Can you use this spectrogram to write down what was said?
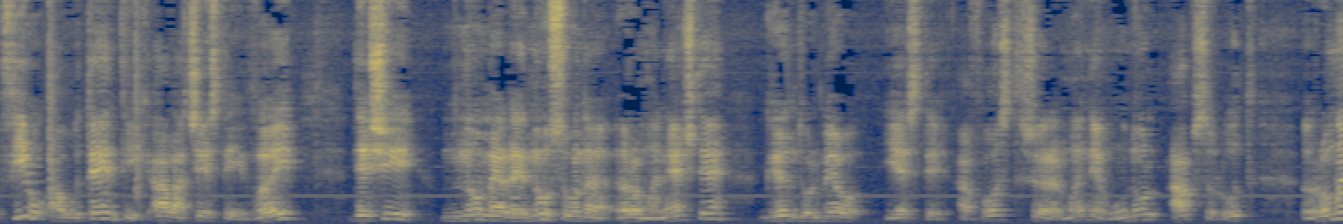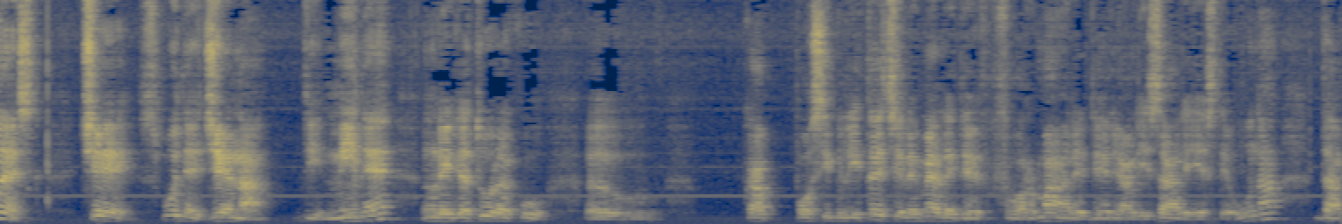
fiu autentic al acestei văi, deși numele nu sună românește, gândul meu este, a fost și rămâne unul absolut românesc. Ce spune Gena din mine în legătură cu uh, ca posibilitățile mele de formare, de realizare este una, dar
